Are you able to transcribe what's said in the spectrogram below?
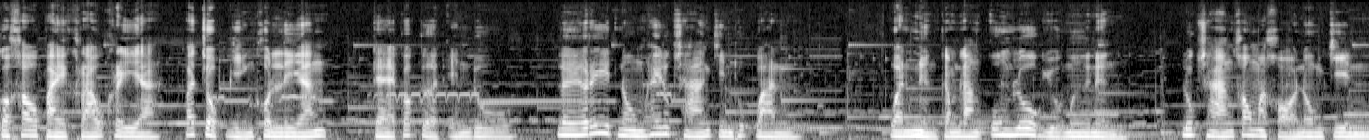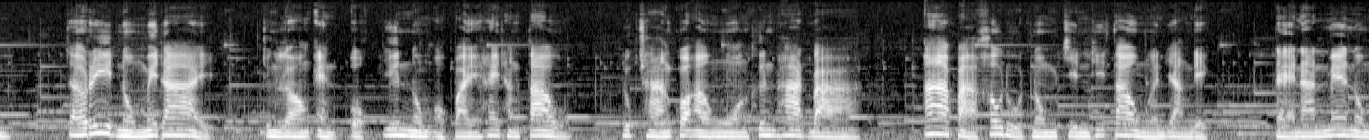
ก็เข้าไปเคล้าเคลียประจบหญิงคนเลี้ยง แกก็เกิดเอ็นดู เลยรีดนมให้ลูกช้างกินทุกวัน วันหนึ่งกำลังอุ้มลูกอยู่มือหนึ่ง ลูกช้างเข้ามาขอนมกิน จะรีดนมไม่ได้ จึงลองแอนอกยื่นนมออกไปให้ทั้งเต้า ลูกช้างก็เอางวงขึ้นพาดบ่า อ้าปากเข้าดูดนมกินที่เต้าเหมือนอย่างเด็ก แต่นั้นแม่นม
